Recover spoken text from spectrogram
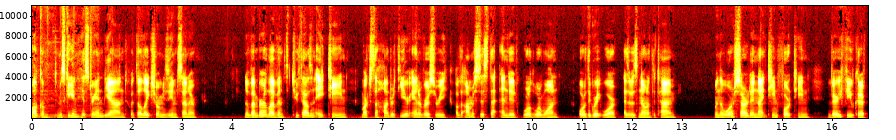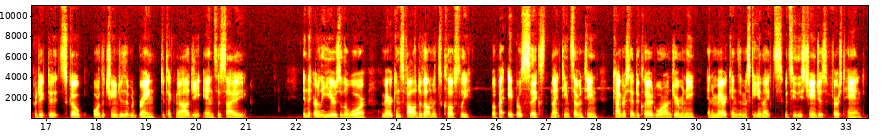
Welcome to Muskegon History and Beyond with the Lakeshore Museum Center. November 11th, 2018 marks the 100th year anniversary of the armistice that ended World War I, or the Great War as it was known at the time. When the war started in 1914, very few could have predicted its scope or the changes it would bring to technology and society. In the early years of the war, Americans followed developments closely, but by April 6, 1917, Congress had declared war on Germany, and Americans and Muskegonites would see these changes firsthand.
